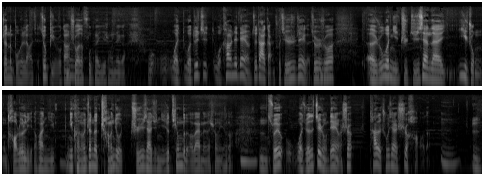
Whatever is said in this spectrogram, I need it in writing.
真的不会了解。就比如刚刚说的妇科医生这个，我我我对这我看完这电影最大感触其实是这个，就是说。呃，如果你只局限在一种讨论里的话，你你可能真的长久持续下去，你就听不得外面的声音了。嗯嗯，所以我觉得这种电影是它的出现是好的。嗯嗯，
